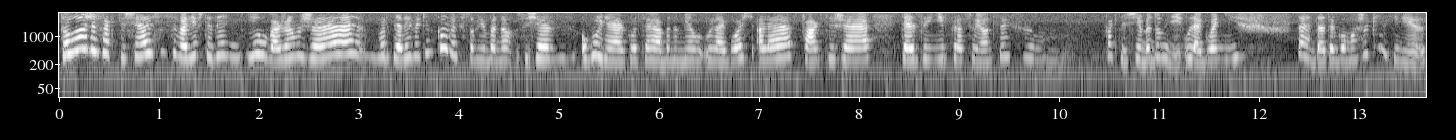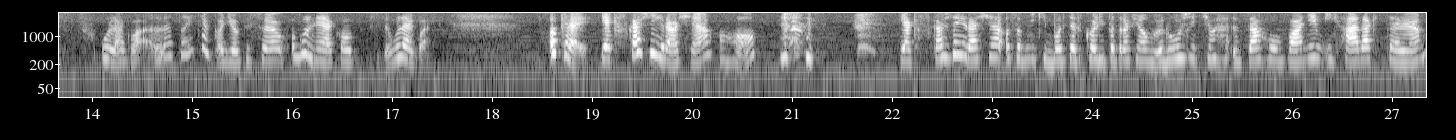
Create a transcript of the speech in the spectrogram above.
To może faktycznie, ale zdecydowanie wtedy nie uważam, że bordery w jakimkolwiek stopniu będą, w sensie ogólnie jako cecha będą miały uległość, ale fakt, że te z linii pracujących faktycznie będą mniej uległe niż ten, dlatego może Kenki nie jest uległa, ale no i tak oni opisują ogólnie jako psy uległe. Okej, jak w każdej rasie, oho, jak w każdej rasie osobniki Border Collie potrafią różnić się zachowaniem i charakterem,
